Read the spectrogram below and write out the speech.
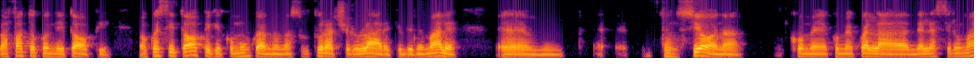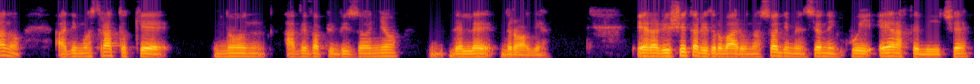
lo ha fatto con dei topi, ma questi topi che comunque hanno una struttura cellulare che bene o male ehm, funziona come, come quella dell'essere umano, ha dimostrato che non aveva più bisogno delle droghe. Era riuscito a ritrovare una sua dimensione in cui era felice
